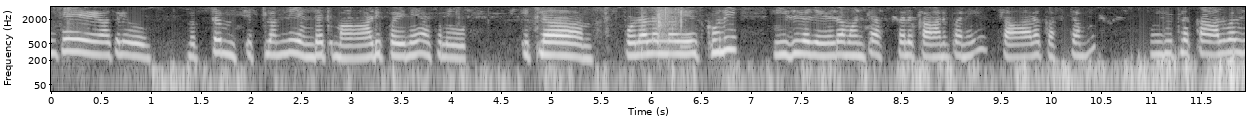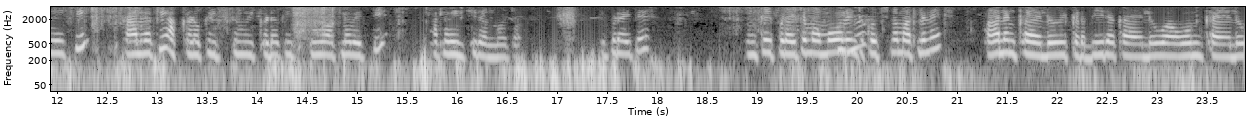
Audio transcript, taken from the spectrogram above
ఉంటే అసలు మొత్తం చెట్లన్నీ ఎండకి మాడిపోయినాయి. అసలు ఇట్లా పొలాలలో వేసుకొని ఈజీగా చేయడం అంటే అస్సలు కాని పని చాలా కష్టం. ఇంక ఇట్లా కాలువలు చేసి కాలువకి అక్కడ ఒక ఇట్టు ఇక్కడ ఒక ఇట్టు అట్లా పెట్టి అట్లా పెంచారు అనమాట ఇప్పుడైతే ఇంకా ఇప్పుడైతే మా అమ్మ వాళ్ళ ఇంటికి వచ్చినాం అట్లనే ఆనంకాయలు ఇక్కడ బీరకాయలు వంకాయలు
